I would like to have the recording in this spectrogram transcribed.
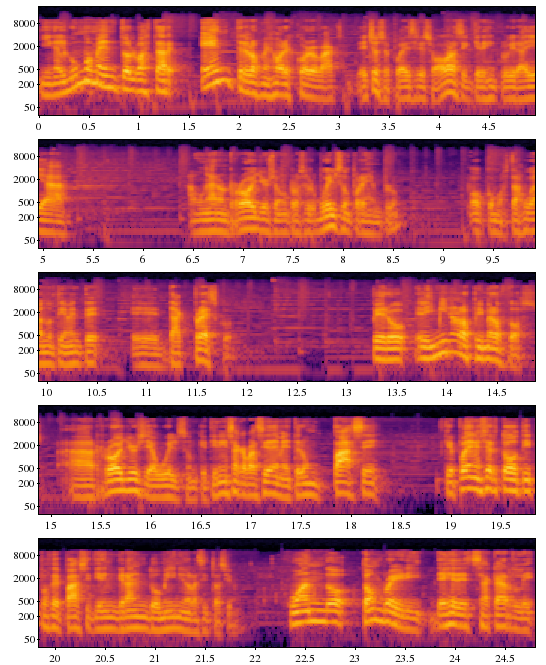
y en algún momento él va a estar entre los mejores quarterbacks. De hecho, se puede decir eso ahora si quieres incluir ahí a, un Aaron Rodgers o un Russell Wilson, por ejemplo, o como está jugando últimamente eh, Dak Prescott. Pero elimino los primeros dos, a Rodgers y a Wilson, que tienen esa capacidad de meter un pase, que pueden hacer todo tipo de pase y tienen gran dominio de la situación. Cuando Tom Brady deje de sacarle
